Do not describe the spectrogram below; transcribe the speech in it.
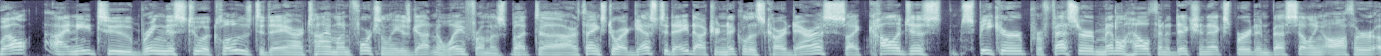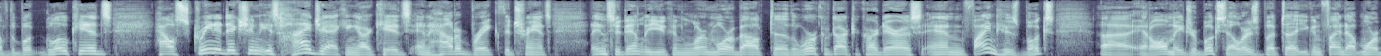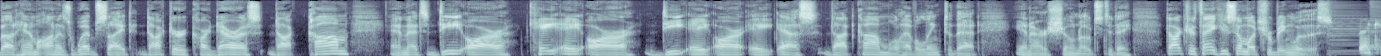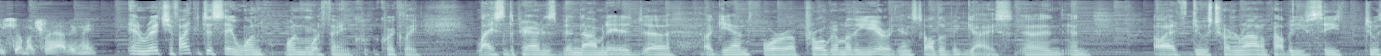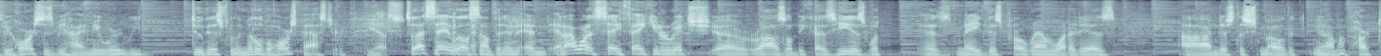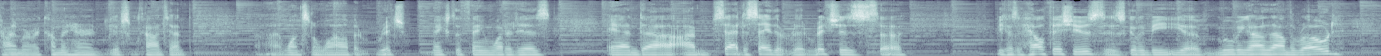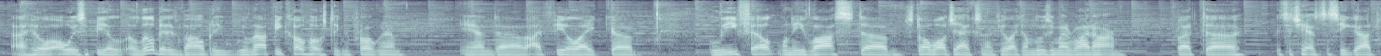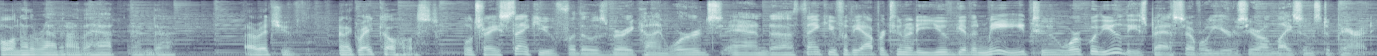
Well, I need to bring this to a close today. Our time, unfortunately, has gotten away from us. But uh, our thanks to our guest today, Dr. Nicholas Kardaras, psychologist, speaker, professor, mental health and addiction expert, and best-selling author of the book Glow Kids: How Screen Addiction is Hijacking Our Kids and How to Break the Trance. Incidentally, you can learn more about uh, the work of Dr. Kardaras and find his books uh, at all major booksellers, but uh, you can find out more about him on his website, drkardaras.com, and that's D R K A R D A R A S dot com. We'll have a link to that in our show notes today. Doctor, thank you so much for being with us. Thank you so much for having me. And Rich, if I could just say one one more thing qu- quickly. Licensed to Parent has been nominated uh, again for a Program of the Year against all the big guys. And, and all I have to do is turn around and probably see two or three horses behind me where we do this from the middle of a horse pasture. Yes. So that's saying a little something. And, and, and I want to say thank you to Rich uh, Rosell because he is what has made this program what it is. Uh, I'm just the schmo that, you know, I'm a part timer. I come in here and give some content uh, once in a while, but Rich makes the thing what it is. And uh, I'm sad to say that, that Rich is, uh, because of health issues, is going to be uh, moving on down the road. Uh, he'll always be a, a, little bit involved, but he will not be co-hosting the program. And uh, I feel like uh, Lee felt when he lost um, Stonewall Jackson. I feel like I'm losing my right arm, but uh, it's a chance to see God pull another rabbit out of the hat. And uh, uh, Rich, you've been a great co-host. Well, Trace, thank you for those very kind words, and thank you for the opportunity you've given me to work with you these past several years here on Licensed to Parent.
